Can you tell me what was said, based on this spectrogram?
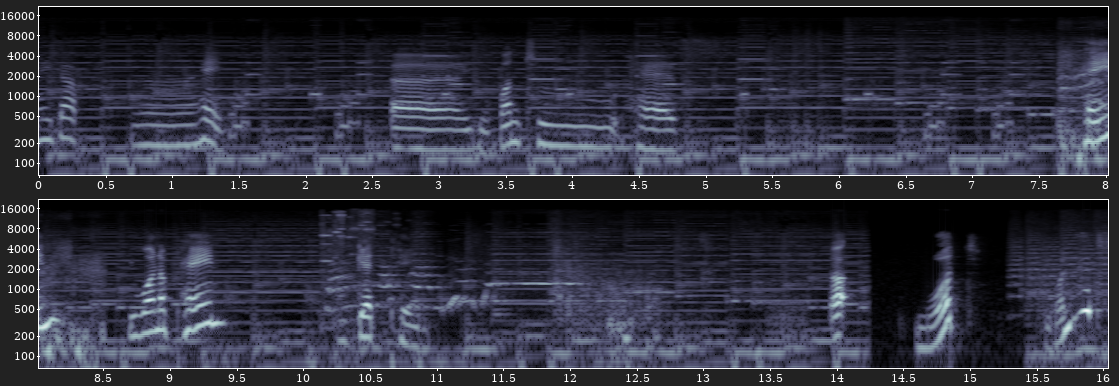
Wake up. Uh, hey. Uh, you want to have pain? You want a pain? You get pain. Uh, what? One hit?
